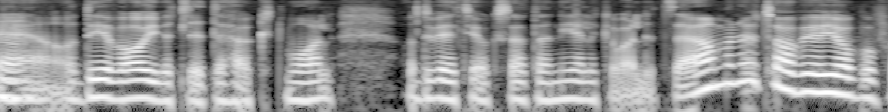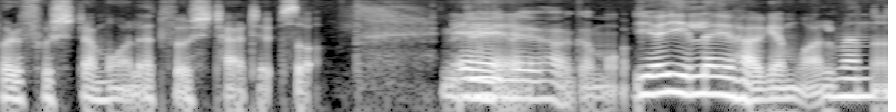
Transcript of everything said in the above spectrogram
Mm. Eh, och det var ju ett lite högt mål. Och det vet jag också att Angelica var lite så här, ja men nu tar vi och jobbar på det första målet först här, typ så. Du gillar ju eh, höga mål. Jag gillar ju höga mål, men,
